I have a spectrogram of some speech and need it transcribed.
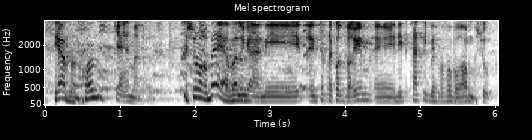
סיימנו, נכון? כן, אין מה לדבר. יש לנו הרבה, אבל... רגע, אני, אני צריך לנקות דברים. אה, נתקעתי בבובו בורם בשוק.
